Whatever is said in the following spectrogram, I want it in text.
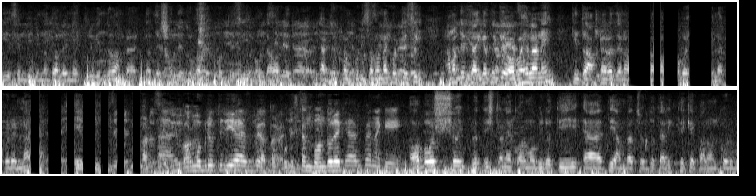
দিয়েছেন বিভিন্ন দলের নেতৃবৃন্দ আমরা তাদের সাথে যোগাযোগ করতেছি এবং দাওয়াতের কার্যক্রম পরিচালনা করতেছি। আমাদের জায়গা থেকে অবহেলা নেই কিন্তু আপনারা যেন অবহেলা করেন না। কর্মবিরতি দিয়ে আসবে অর্থাৎ প্রতিষ্ঠান বন্ধ রেখে আসবে নাকি? অবশ্যই প্রতিষ্ঠানে কর্মবিরতি আমরা চোদ্দ তারিখ থেকে পালন করব।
